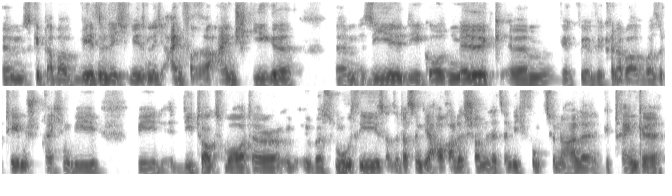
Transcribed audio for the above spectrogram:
Ähm, es gibt aber wesentlich, wesentlich einfachere Einstiege ähm, siehe die Golden Milk. Ähm, wir, wir, wir, können aber auch über so Themen sprechen wie, wie Detox Water, über Smoothies. Also das sind ja auch alles schon letztendlich funktionale Getränke,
